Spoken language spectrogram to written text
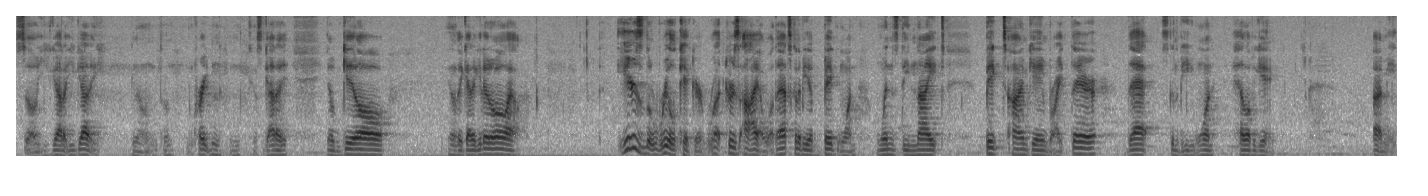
so you gotta, you gotta, you know, Creighton has gotta, you know, get it all, you know, they gotta get it all out here's the real kicker Rutgers, Iowa. That's going to be a big one Wednesday night. Big time game right there. That's going to be one hell of a game. I mean,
